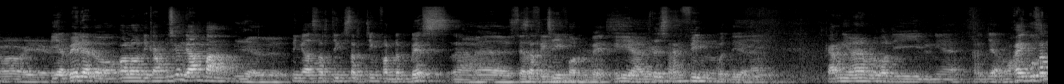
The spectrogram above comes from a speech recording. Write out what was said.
Oh iya. iya beda dong. Kalau di kampus kan gampang. Iya, bener. tinggal searching searching for the best. Nah, surfing for the best. iya itu surfing buat dia. Iya. sekarang gimana bro kalau di dunia kerja? Makanya gue kan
